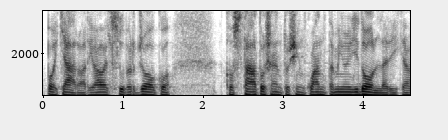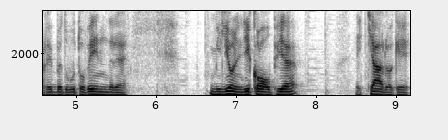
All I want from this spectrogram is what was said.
Poi chiaro, arrivava il super gioco costato 150 milioni di dollari che avrebbe dovuto vendere milioni di copie. È chiaro che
